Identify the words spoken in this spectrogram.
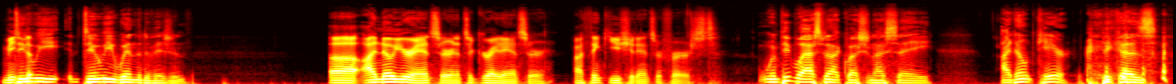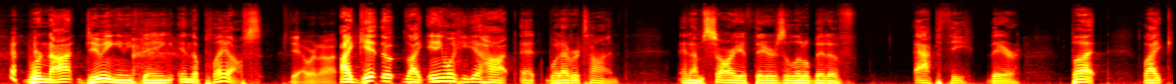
Me- do no- we do we win the division? uh, I know your answer, and it's a great answer. I think you should answer first. when people ask me that question, I say, I don't care because we're not doing anything in the playoffs. Yeah, we're not. I get the like anyone can get hot at whatever time, and I'm sorry if there's a little bit of apathy there, but like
